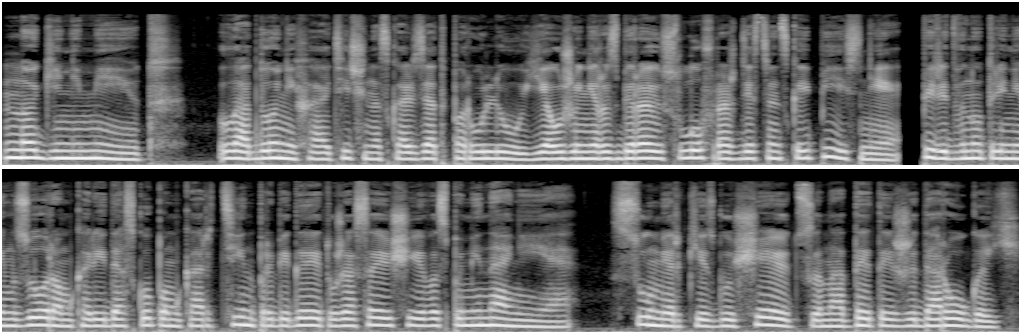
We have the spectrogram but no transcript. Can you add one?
Ноги не имеют, Ладони хаотично скользят по рулю, я уже не разбираю слов рождественской песни. Перед внутренним взором калейдоскопом картин пробегает ужасающее воспоминание. Сумерки сгущаются над этой же дорогой.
